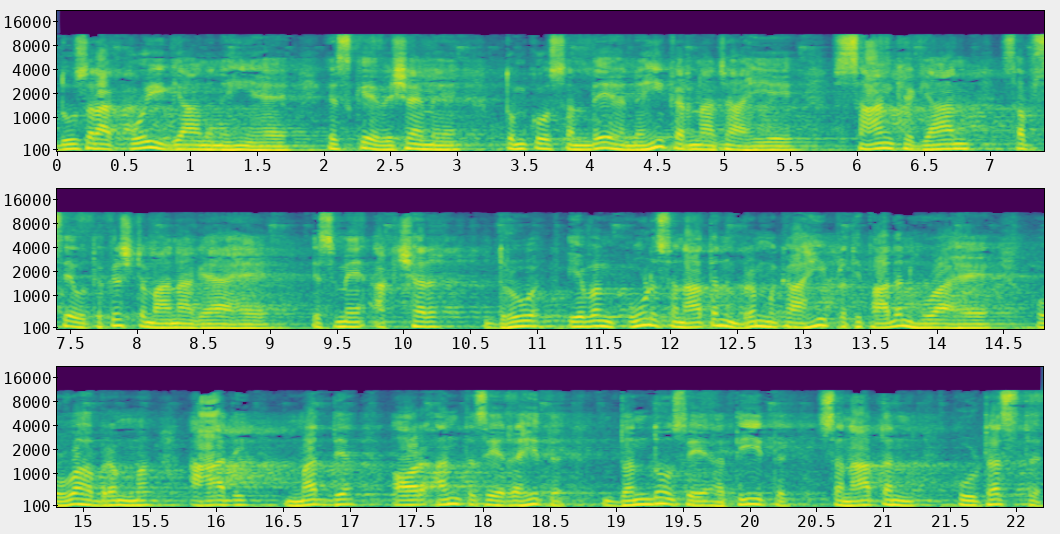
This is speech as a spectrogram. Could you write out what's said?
दूसरा कोई ज्ञान नहीं है। इसके विषय में तुमको संदेह नहीं करना चाहिए। सांख्य ज्ञान सबसे उत्कृष्ट माना गया है। इसमें अक्षर, ध्रुव एवं पूर्ण सनातन ब्रह्म का ही प्रतिपादन हुआ है। वह ब्रह्म आदि, मध्य और अंत से रहित द्वंद्वों से अतीत, सनातन, कूटस्थ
